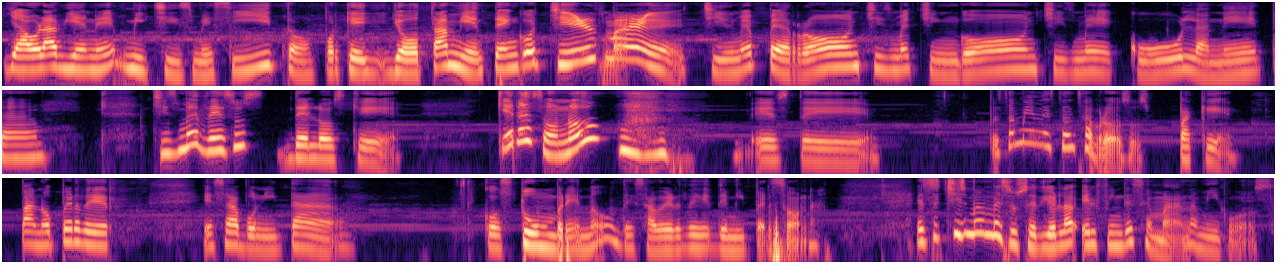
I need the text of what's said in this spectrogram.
Y ahora viene mi chismecito, porque yo también tengo chisme. Chisme perrón, chisme chingón, chisme cool, la neta. Chisme de esos de los que quieras o no, este, pues también están sabrosos. ¿Para qué? Para no perder esa bonita costumbre, ¿no? De saber de, de mi persona. Este chisme me sucedió el fin de semana, amigos.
